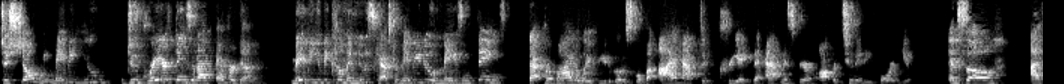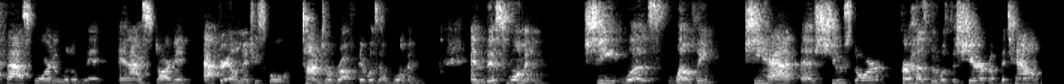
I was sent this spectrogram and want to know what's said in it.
to show me. Maybe you do greater things that I've ever done. Maybe you become a newscaster. Maybe you do amazing things that provide a way for you to go to school, but I have to create the atmosphere of opportunity for you. And so I fast forward a little bit and I started after elementary school, times were rough. There was a woman, and this woman, she was wealthy, she had a shoe store. Her husband was the sheriff of the town.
